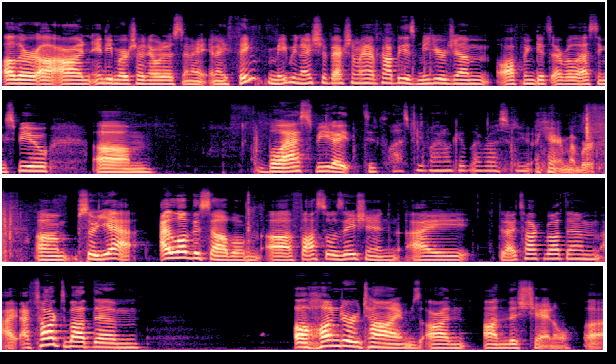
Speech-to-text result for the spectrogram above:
other uh, on indie merch I noticed, and I and I think maybe Night Shift actually might have copies. Meteor Gem often gets Everlasting Spew. Um, Blast Beat. I did Blast Beat vinyl get Everlasting Spew? I can't remember. Um, so yeah, I love this album. Uh, Fossilization. I did I talk about them? I, I've talked about them a hundred times on on this channel. Uh,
